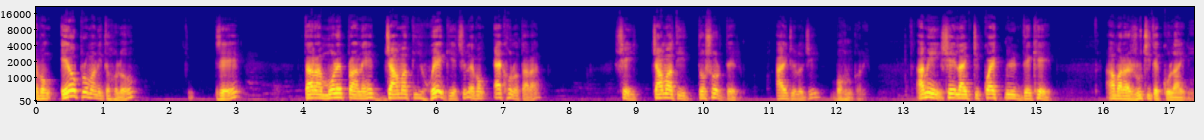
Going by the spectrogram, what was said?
এবং এও প্রমাণিত হলো যে তারা মনে প্রাণে জামাতি হয়ে গিয়েছিল এবং এখনও তারা সেই জামাতি দোসরদের আইডিওলজি বহন করে। আমি সেই লাইভটি কয়েক মিনিট দেখে আমার আর রুচিতে কুলায়নি।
